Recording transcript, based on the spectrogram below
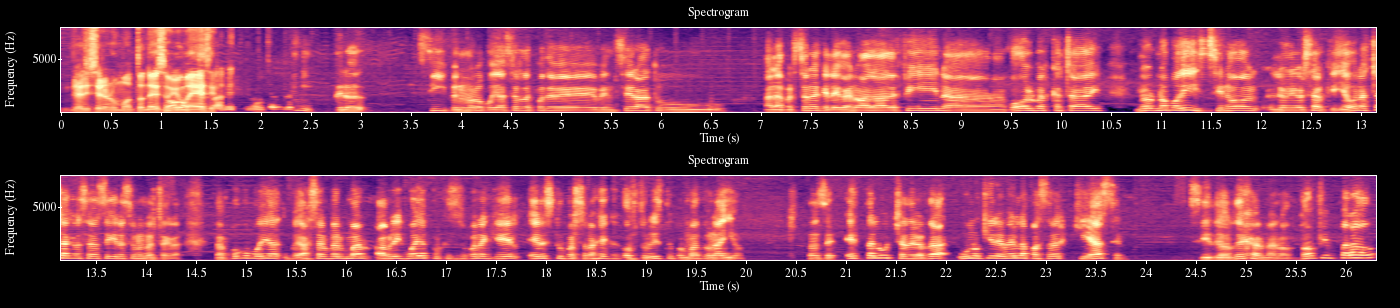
ya lo hicieron un montón de eso, No, yo me voy a decir. Sí, pero Sí, pero no lo podías hacer después de vencer a tu a la persona que le ganó a The Finn, a Goldberg, ¿cachai? No, no podís, sino el Universal, que ya una chakra se va a seguir haciendo una chakra. Tampoco podías hacer ver mal a Bray Wyatt porque se supone que él, él es tu personaje que construiste por más de un año. Entonces, esta lucha de verdad, uno quiere verla para saber qué hacen. Si los dejan a los dos bien parados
